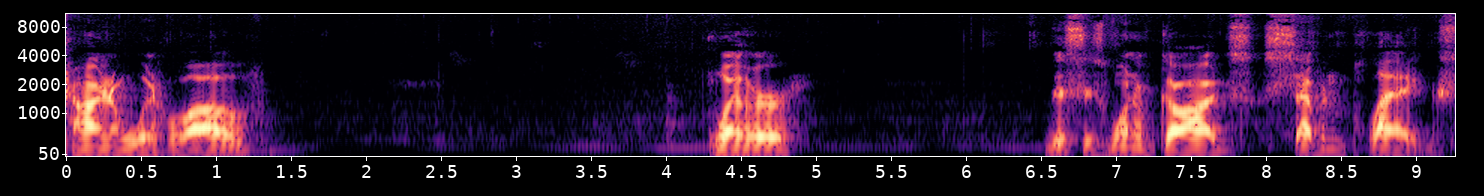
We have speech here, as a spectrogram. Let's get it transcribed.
China with love, whether this is one of God's seven plagues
